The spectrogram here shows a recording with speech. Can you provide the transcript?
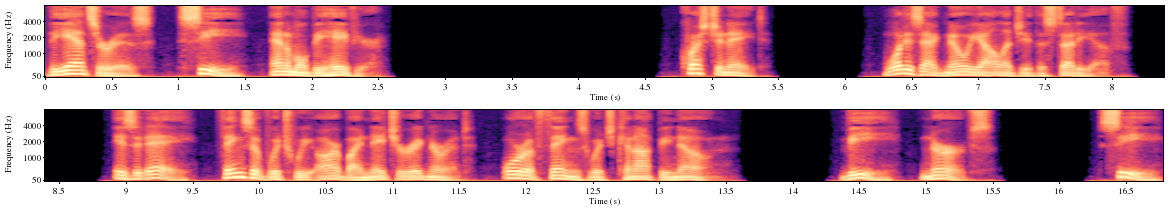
The answer is C. Animal behavior. Question 8. What is agnoeology the study of? Is it A, things of which we are by nature ignorant, or of things which cannot be known? B, nerves. C,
